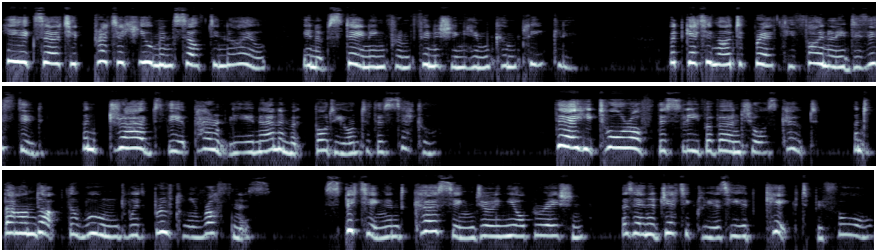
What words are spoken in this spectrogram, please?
He exerted preterhuman self–denial in abstaining from finishing him completely; but getting out of breath, he finally desisted, and dragged the apparently inanimate body on to the settle. There he tore off the sleeve of Earnshaw's coat, and bound up the wound with brutal roughness; spitting and cursing during the operation as energetically as he had kicked before.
